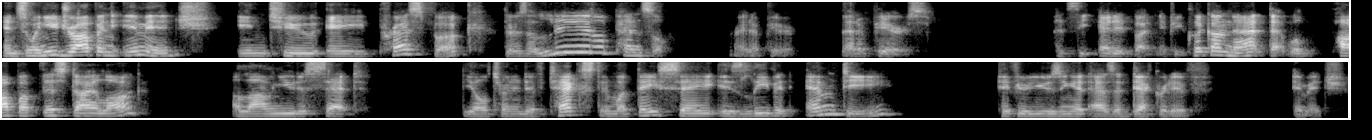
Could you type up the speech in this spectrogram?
And so when you drop an image into a Pressbook, there's a little pencil right up here that appears. That's the edit button. If you click on that, that will pop up this dialog, allowing you to set the alternative text. And what they say is leave it empty if you're using it as a decorative image.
